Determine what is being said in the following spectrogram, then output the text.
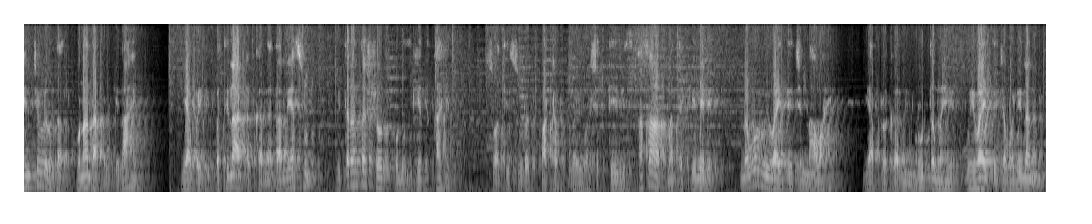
यांच्या विरोधात गुन्हा दाखल केला आहे. यापैकी पतीला अटक करण्यात आली असून इतरांचा शोध पोलीस घेत आहेत. स्वाती सुरत पाठक वय वर्ष तेवीस असा आत्महत्या केलेले नवविवाहितेचे नाव आहे. या प्रकरणी मृत महि विवाहितेच्या वडिलांनी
